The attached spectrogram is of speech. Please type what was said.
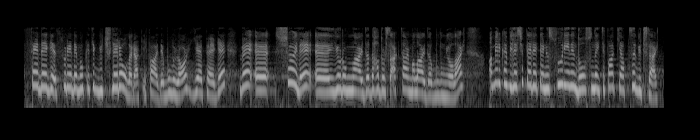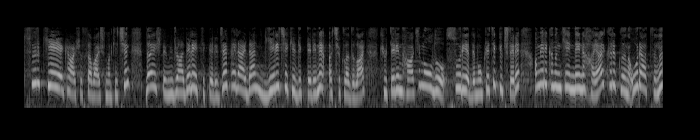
SDG, Suriye Demokratik Güçleri olarak ifade buluyor YPG ve e, şöyle e, yorumlarda daha doğrusu aktarmalarda bulunuyorlar. Amerika Birleşik Devletleri'nin Suriye'nin doğusunda ittifak yaptığı güçler Türkiye'ye karşı savaşmak için DAEŞ'le mücadele ettikleri cephelerden geri çekildiklerini açıkladılar. Kürtlerin hakim olduğu Suriye demokratik güçleri Amerika'nın kendilerini hayal kırıklığına uğrattığını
